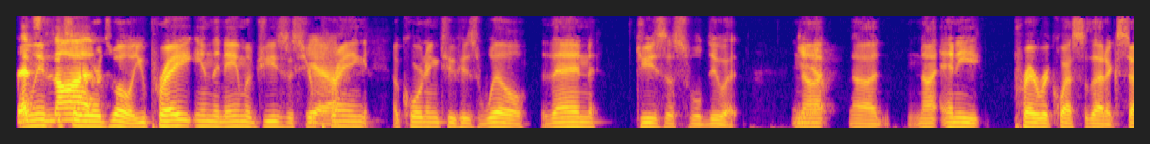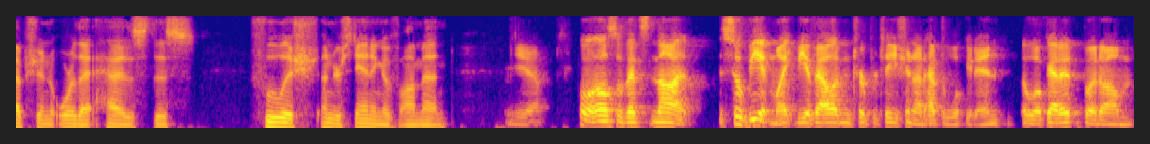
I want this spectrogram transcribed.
that's Only if it's not- the Lord's will. You pray in the name of Jesus. You're Yeah. praying according to His will. Then Jesus will do it. Not uh, not any prayer request of that exception or that has this foolish understanding of Amen. Yeah. Well, also that's not. So be it. Might be a valid interpretation. I'd have to look it in, look at it, but um,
